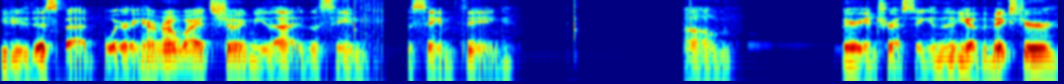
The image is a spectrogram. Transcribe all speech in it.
you do this bad boy right here. I don't know why it's showing me that in the same the same thing. Um very interesting. And then you have the mixture,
